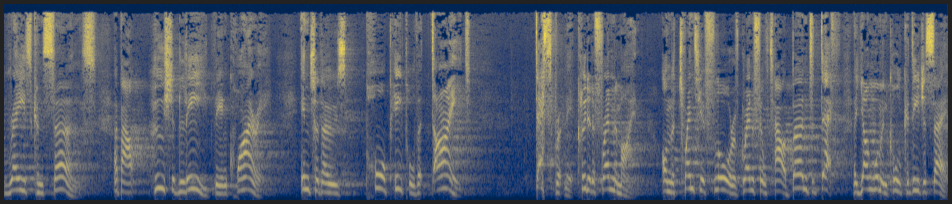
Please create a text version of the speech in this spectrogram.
raise concerns about who should lead the inquiry into those poor people that died desperately, included a friend of mine on the 20th floor of Grenfell Tower, burned to death, a young woman called Khadija Saye.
